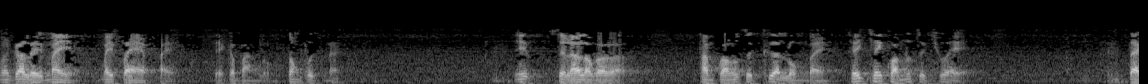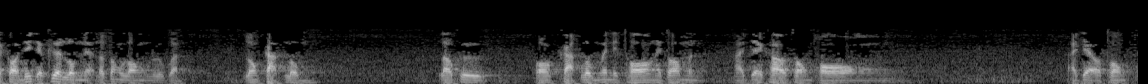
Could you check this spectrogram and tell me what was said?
มันก็เลยไม่ไม่แฟบไปใช้กระบังลมต้องฝึกนะ นี่เสร็จแล้วเราก็ทำความรู้สึกเคลื่อนลมไป ใช้ใช้ความรู้สึกช่วย แต่ก่อนที่จะเคลื่อนลมเนี่ย เราต้องลองดูก่อน ลองกัดลม เราคือพอกักลมไว้ในท้องในท้องมันหายใจเข้าท้องพองหายใจออกท้องแฟ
